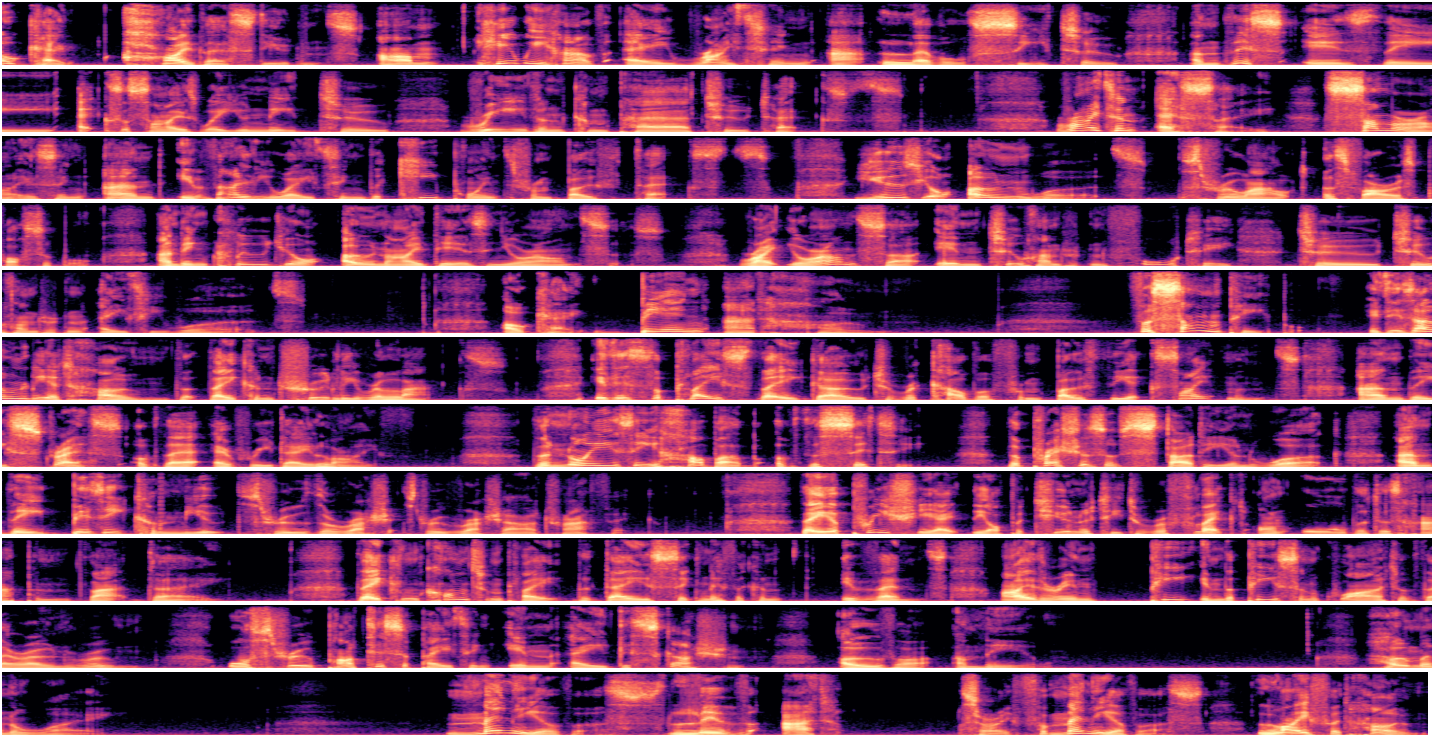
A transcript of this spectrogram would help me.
Okay, hi there students. Um, here we have a writing at level C2 and this is the exercise where you need to read and compare two texts. Write an essay summarizing and evaluating the key points from both texts. Use your own words throughout as far as possible and include your own ideas in your answers. Write your answer in 240 to 280 words. Okay, being at home. For some people, it is only at home that they can truly relax. It is the place they go to recover from both the excitements and the stress of their everyday life. The noisy hubbub of the city, the pressures of study and work, and the busy commute through the rush through rush hour traffic. They appreciate the opportunity to reflect on all that has happened that day. They can contemplate the day's significant events either in, in the peace and quiet of their own room or through participating in a discussion over a meal. Home and away. Many of us live at, sorry, for many of us, life at home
